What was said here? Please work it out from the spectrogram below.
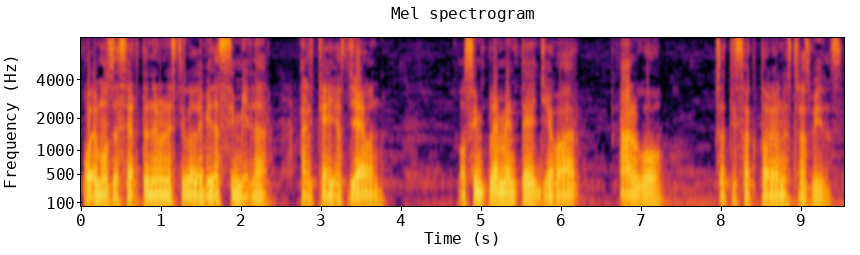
podemos desear tener un estilo de vida similar al que ellos llevan, o simplemente llevar algo satisfactorio en nuestras vidas.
